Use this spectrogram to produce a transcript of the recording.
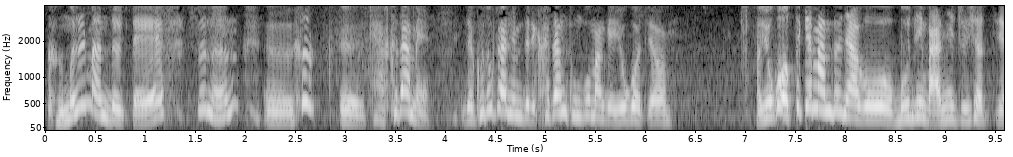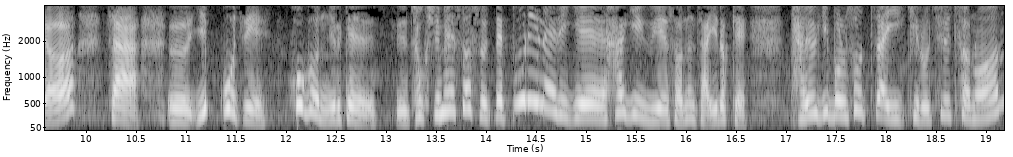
금을 만들 때 쓰는 어, 흙. 어, 자, 그 다음에 이제 구독자님들이 가장 궁금한 게 요거죠. 요거 어떻게 만드냐고 문의 많이 주셨죠. 자, 어, 잎꽂이 혹은 이렇게 적심했었을 때 뿌리 내리게 하기 위해서는 자 이렇게 다육이볼 소자 2kg 7,000원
